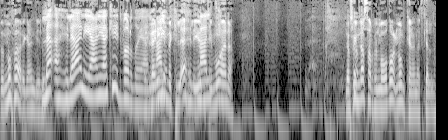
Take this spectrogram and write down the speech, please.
مو فارق عندي. لا هلالي يعني أكيد برضو يعني. غريمك الأهلي أنت مو. أنا. لو في. النصر في الموضوع ممكن أنا أتكلم.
